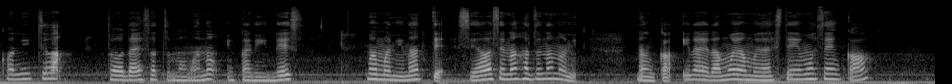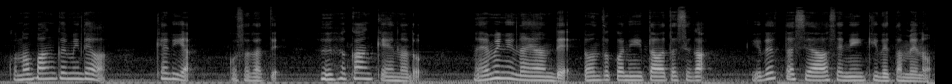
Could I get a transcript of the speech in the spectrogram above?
こんにちは。東大卒ママのゆかりんです。ママになって幸せなはずなのになんかイライラモヤモヤしていませんか？この番組ではキャリア子育て夫婦関係など悩みに悩んでどん底にいた私がゆるっと幸せに生きるための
